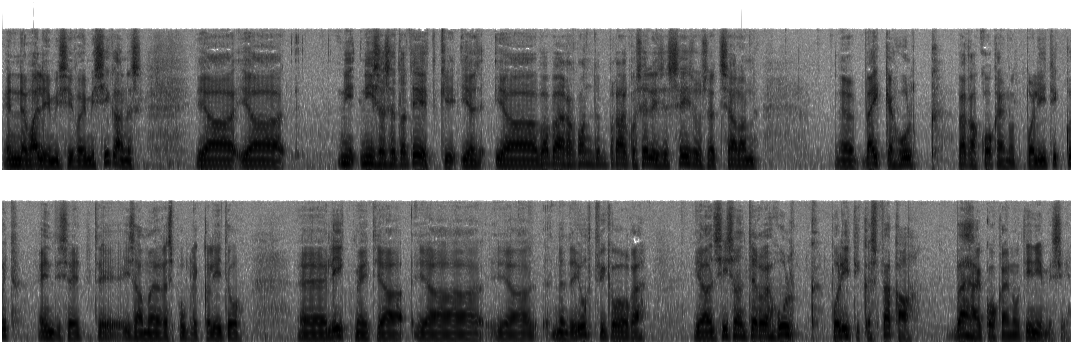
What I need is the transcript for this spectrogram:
enne valimisi või mis iganes ja, ja nii, nii sa seda teedki ja, ja Vabaerakond on praegu sellises seisus, et seal on äh, väike hulk väga kogenud poliitikuid, endiseid Isamaa ja Res Publica Liidu Äh, liikmeid ja, ja, ja nende juhtfiguure ja siis on terve hulk poliitikas väga vähe kogenud inimesi.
